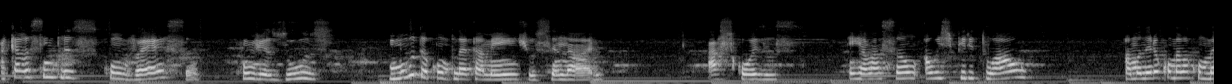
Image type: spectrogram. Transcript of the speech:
aquela simples conversa com Jesus muda completamente o cenário, as coisas em relação ao espiritual, a maneira como ela come,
